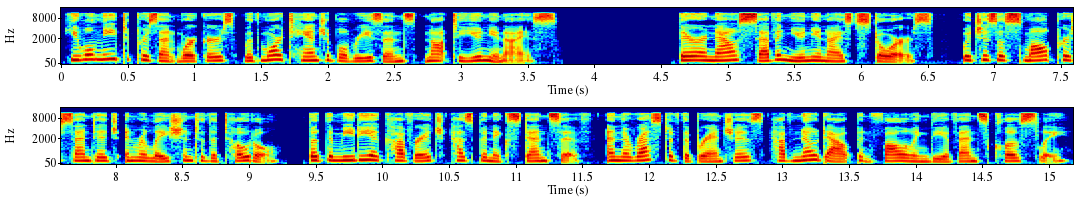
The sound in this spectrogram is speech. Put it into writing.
he will need to present workers with more tangible reasons not to unionize. There are now seven unionized stores, which is a small percentage in relation to the total, but the media coverage has been extensive, and the rest of the branches have no doubt been following the events closely.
